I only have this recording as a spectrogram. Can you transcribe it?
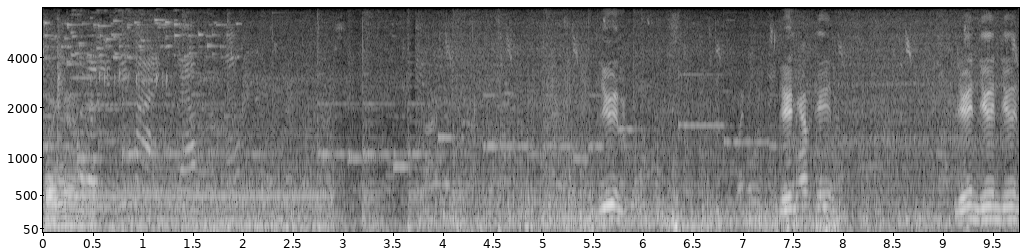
สวยงามครับ ยืน ยืนครับยืน ยืนยืนยืน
